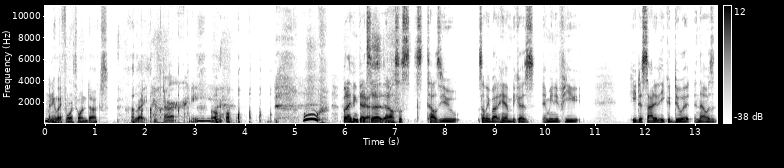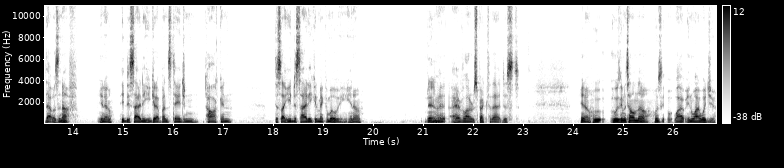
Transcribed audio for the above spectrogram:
And Anyway, the fourth one ducks. right. But I think that's uh, Yes. that also s- s- tells you something about him because I mean, if he he decided he could do it, and that was that was enough, you know, he decided he could get up on stage and talk, and just like he decided he could make a movie, you know. Yeah. I, I have a lot of respect for that. Just you know, who who's going to tell him no? Who's why and why would you?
